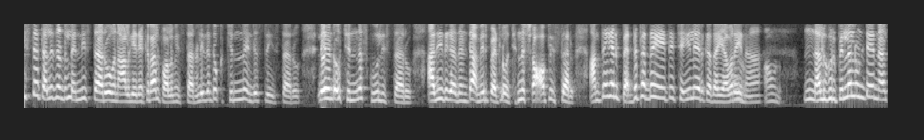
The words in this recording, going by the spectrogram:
ఇస్తే తల్లిదండ్రులు ఎన్ని ఇస్తారు? ఒక నాలుగైదు ఎకరాల పొలం ఇస్తారు లేదంటే ఒక చిన్న ఇండస్ట్రీ ఇస్తారు లేదంటే ఒక చిన్న స్కూల్ ఇస్తారు అది ఇది కదంటే అమీర్పేటలో ఒక చిన్న షాప్ ఇస్తారు. అంతేగాని పెద్ద పెద్ద అయితే చేయలేరు కదా ఎవరైనా. అవును. నలుగురు పిల్లలు ఉంటే నల్-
